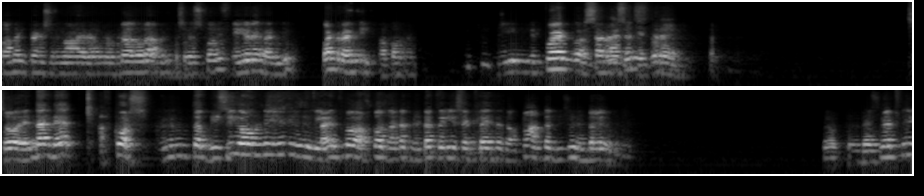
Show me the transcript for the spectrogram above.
commitments ఉన్నా ఏదైనా ఉన్నా కూడా అన్ని చేసుకొని ఫ్రీగానే రండి. బట్ రండి ఈ రిక్వైర్డ్ సర్వీసెస్ సో ఏంటంటే అఫ్ కోర్స్ ఇంత బిజీగా ఉండి లైఫ్లో అఫ్ కోర్స్ అంటే నిద్ర పెళ్ళి సెటిల్ అయితే తప్ప అంత బిజీ ఉండలేదు డెఫినెట్లీ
